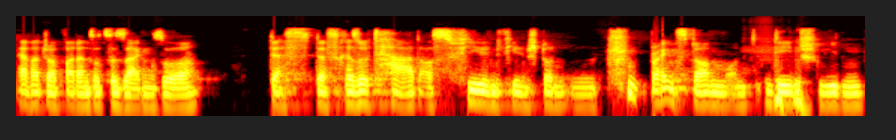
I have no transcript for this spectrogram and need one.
Everdrop war dann sozusagen so das, das Resultat aus vielen, vielen Stunden Brainstormen und Ideen schmieden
